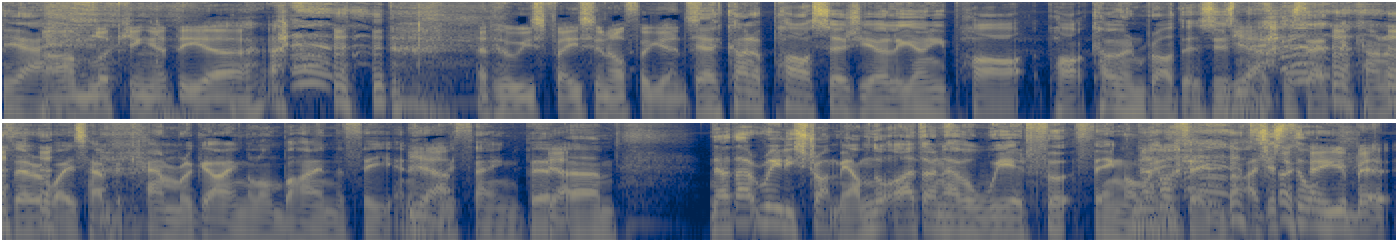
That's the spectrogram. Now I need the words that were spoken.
Yeah. um, looking at the uh, at who he's facing off against. Yeah, kind of part Sergio Leone, part part Coen brothers, isn't Yeah. it? Because they kind of they always have the camera going along behind the feet and Yeah. everything. But Yeah. um, now that really struck me. I'm not. I don't have a weird foot thing or No, anything. But I just okay, thought bit-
